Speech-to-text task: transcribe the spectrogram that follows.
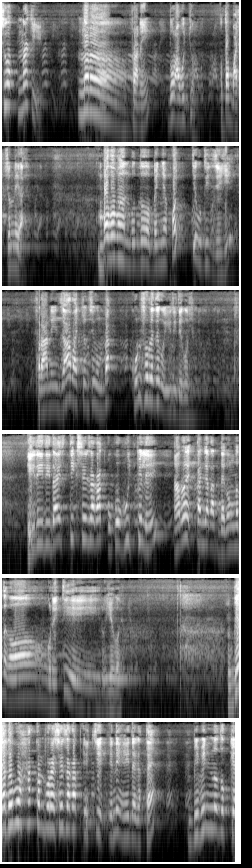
সত নাকি? নানা প্রাণী দোর আবর্জন। অত বাচ্চন নেই ভগবান, বুদ্ধ বেঞ্জে পত্যে উঠি যে প্রাণী যা বাচ্চন সে কোন সরে দেখো? ইরি দেখো। ইরি দিদাই ঠিক সে জায়গাত ওকো হুইট ফেলে আরও একখান জায়গাত দেখং না দেখং রীতি রইয়ে গই। বেদব হাক্কন পরে সে জায়গাত এনে এই দেখাতে বিভিন্ন দুঃখে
